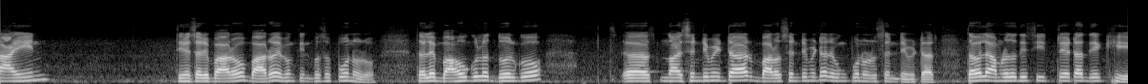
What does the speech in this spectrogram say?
নাইন তিনে চারি বারো বারো এবং তিন বছর পনেরো। তাহলে বাহুগুলোর দৈর্ঘ্য নয় সেন্টিমিটার, বারো সেন্টিমিটার এবং পনেরো সেন্টিমিটার। তাহলে আমরা যদি চিত্রে এটা দেখি,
